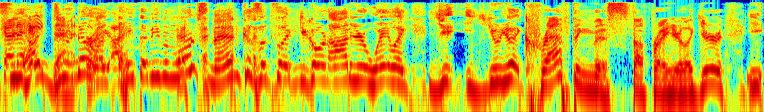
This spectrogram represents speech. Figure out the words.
kind of I hate do- that. No, right? like, I hate that even worse, man. Because it's like you're going out of your way, like you, you you're like crafting this stuff right here. Like you're, you,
